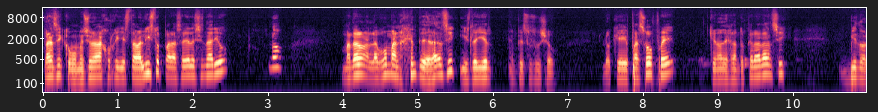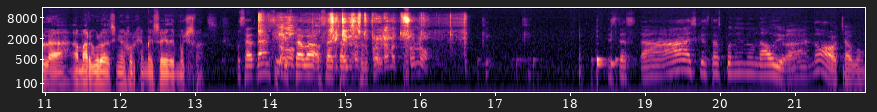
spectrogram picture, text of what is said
Danzig, como mencionaba Jorge, ya estaba listo para salir al escenario. No. Mandaron a la goma a la gente de Danzig y Slayer empezó su show. Lo que pasó fue que no dejaron tocar a Danzig, vino la amargura del señor Jorge Mesa y de muchos fans. O sea, Danzig estaba... O sea, si estaba- quieres haz tu programa tú solo. Estás, ah, es que estás poniendo un audio. Ah, no, chavo.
